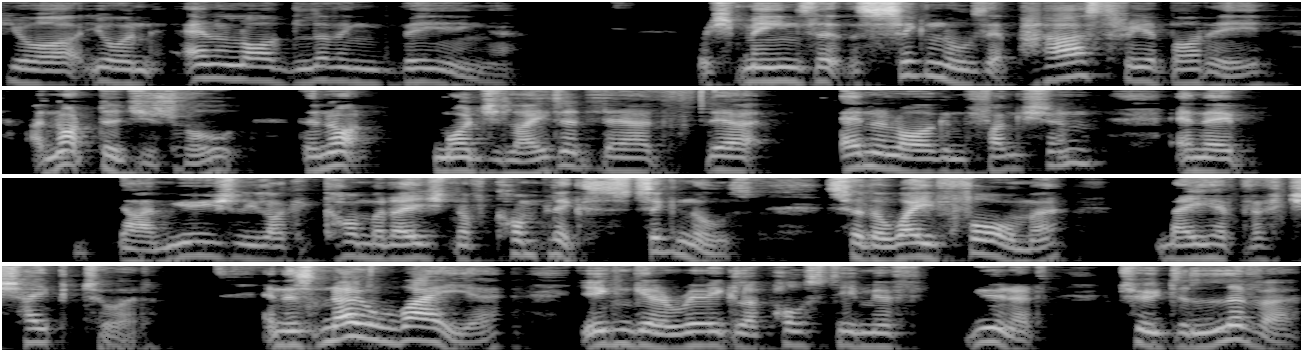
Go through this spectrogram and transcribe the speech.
You're you're an analog living being, which means that the signals that pass through your body are not digital. They're not modulated. They're they're analog in function, and they um, usually like a combination of complex signals. So the waveform may have a shape to it. And there's no way you can get a regular pulse EMF unit to deliver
